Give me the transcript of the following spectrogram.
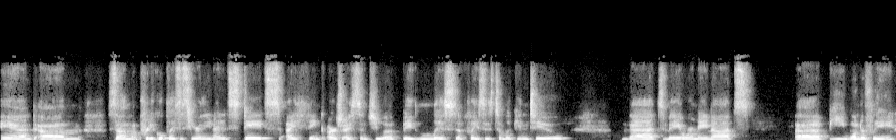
and um, some pretty cool places here in the United States. I think Arch, I sent you a big list of places to look into that may or may not uh, be wonderfully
